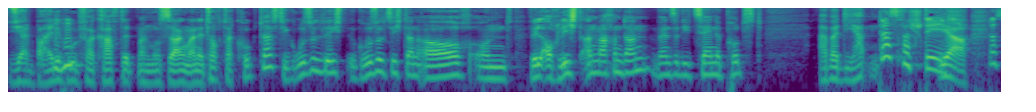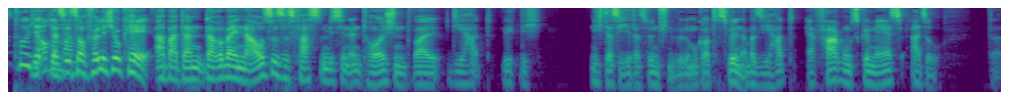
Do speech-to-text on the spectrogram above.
Sie hat beide gut verkraftet. Man muss sagen, meine Tochter guckt das, die gruselt, gruselt sich dann auch und will auch Licht anmachen dann, wenn sie die Zähne putzt. Aber die hatten Das verstehe ich. ja, Das tue ich auch Das immer ist auch völlig okay. Aber dann darüber hinaus ist es fast ein bisschen enttäuschend, weil die hat wirklich, nicht, dass ich ihr das wünschen würde, um Gottes Willen, aber sie hat erfahrungsgemäß, also das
